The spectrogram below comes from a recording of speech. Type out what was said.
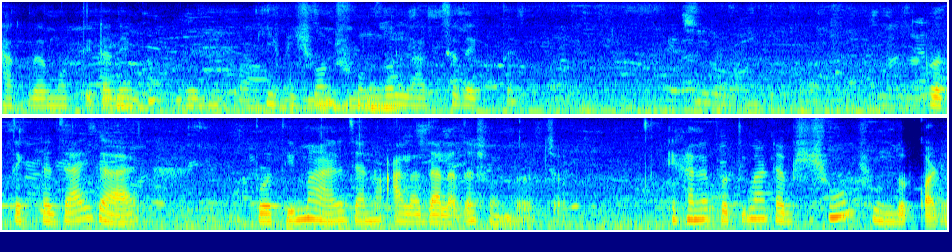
ঠাকুরের মূর্তিটা দেখুন। কি ভীষণ সুন্দর লাগছে দেখতে। প্রত্যেকটা জায়গায় প্রতিমার যেন আলাদা আলাদা সৌন্দর্য। এখানে প্রতিমাটা ভীষণ সুন্দর করে,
